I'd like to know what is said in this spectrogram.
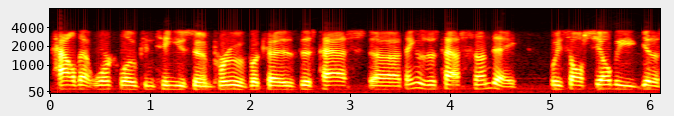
how that workload continues to improve because this past uh, I think it was this past Sunday we saw Shelby get a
